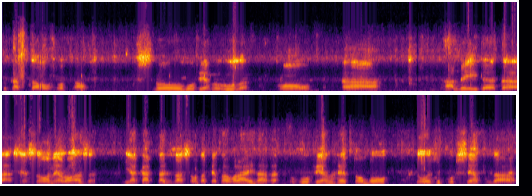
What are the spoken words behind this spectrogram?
do capital total. No governo Lula, com a, a lei da, da sessão onerosa e a capitalização da Petrobras, a, o governo retomou 12% da,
